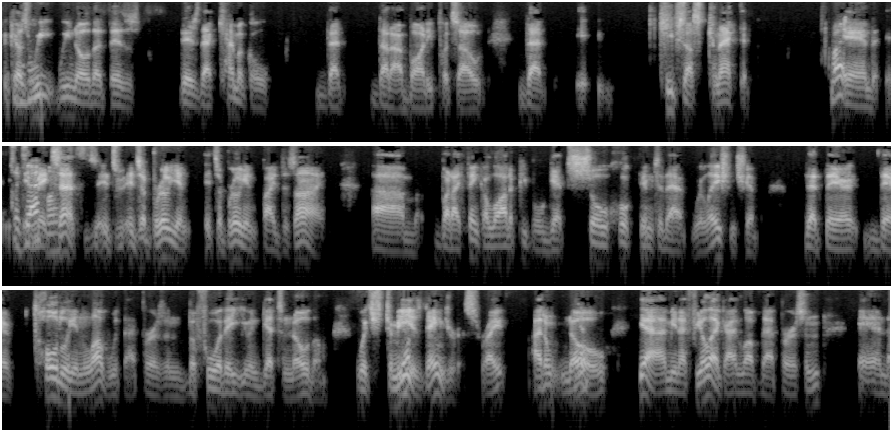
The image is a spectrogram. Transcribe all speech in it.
Because Mhm. we we know that there's there's that chemical that that our body puts out that it keeps us connected Right. and it- it makes sense. It's, it's it's a brilliant it's a brilliant by design, Um, but I think a lot of people get so hooked into that relationship that they're they're totally in love with that person before they even get to know them, which to me yep. is dangerous, right? I don't know. Yep. Yeah, I mean, I feel like I love that person, and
